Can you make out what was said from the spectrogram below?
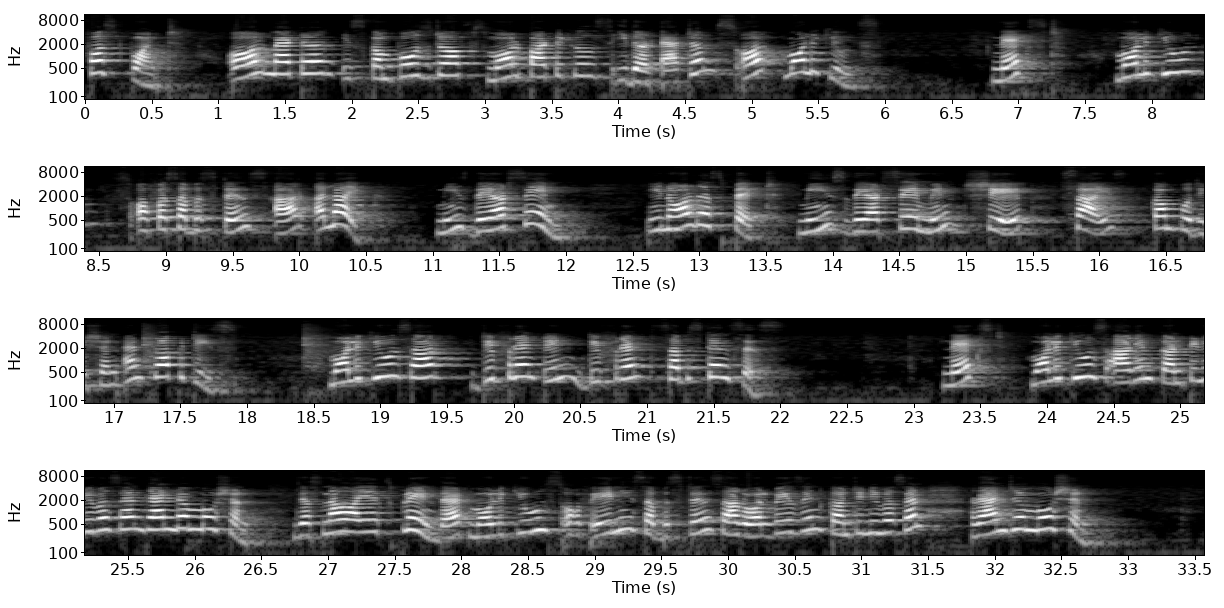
First point, all matter is composed of small particles either atoms or molecules. Next, molecules of a substance are alike means they are same in all respect means they are same in shape, size, composition and properties. Molecules are different in different substances. Next, molecules are in continuous and random motion. Just now I explained that molecules of any substance are always in continuous and random motion.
